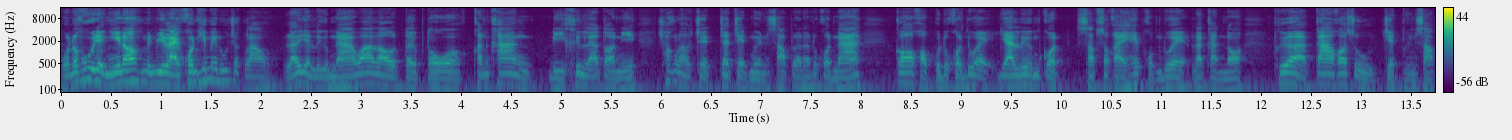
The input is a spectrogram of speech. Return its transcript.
ผมต้องพูดอย่างนี้เนาะมันมีหลายคนที่ไม่รู้จักเรา แล้วอย่าลืมนะว่าเราเติบโตค่อนข้างดีขึ้นแล้วตอนนี้ช่องเราเจ็ดจะเจ็ดหมื่นซับแล้วนะทุกคนนะ ก็ขอบคุณทุกคนด้วย อย่าลืมกด subscribe ให้ผมด้วยละกันเนาะเพื่อก้าวเข้าสู่7 0 0 0 0ซับ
